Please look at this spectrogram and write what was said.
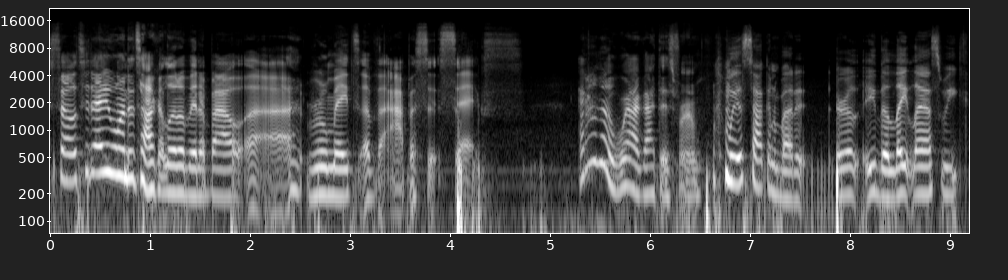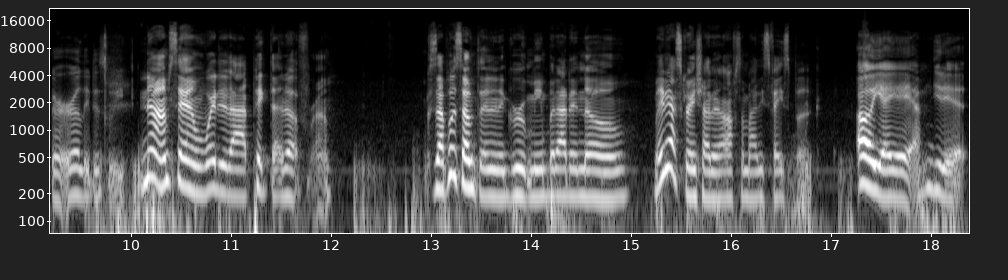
So today we want to talk a little bit about uh, roommates of the opposite sex. I don't know where I got this from. we was talking about it early, either late last week or early this week. No, I'm saying where did I pick that up from? Because I put something in the GroupMe, but I didn't know. Maybe I screenshot it off somebody's Facebook. Oh yeah, yeah, yeah. You did.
